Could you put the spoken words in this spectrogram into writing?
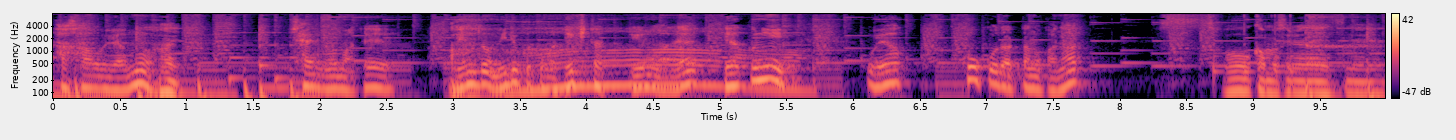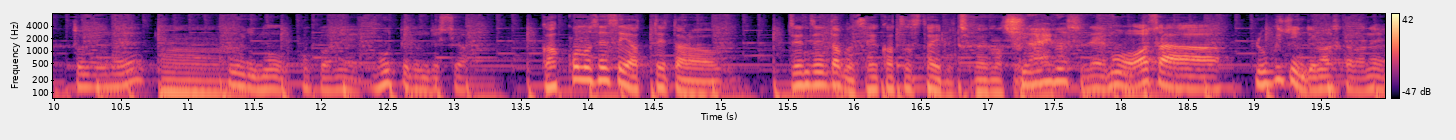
母親もはい。最後まで面倒を見ることができたっていうのはね逆に親孝行だったのかな。そうかもしれないですね。というねうん。ふうにも僕はね思ってるんですよ。学校の先生やってたら全然多分生活スタイル違いますよね。違いますね。もう朝6時に出ますからね。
